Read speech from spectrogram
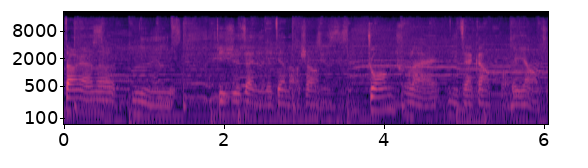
当然了，你必须在你的电脑上装出来你在干活的样子，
